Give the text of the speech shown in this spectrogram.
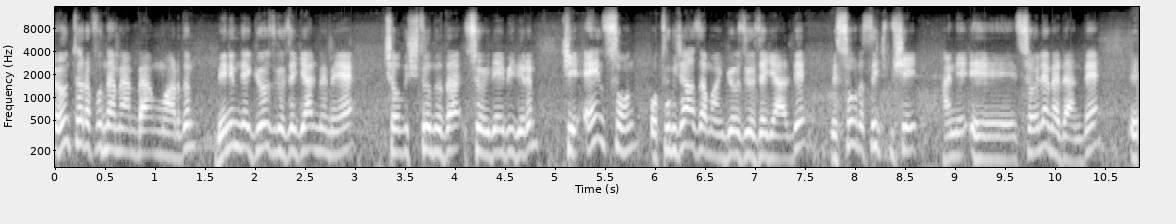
ön tarafında hemen ben vardım. Benimle göz göze gelmemeye çalıştığını da söyleyebilirim ki en son oturacağı zaman göz göze geldi ve sonrası hiçbir şey hani e, söylemeden de e,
